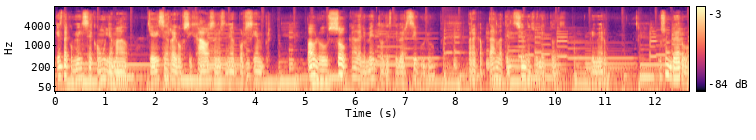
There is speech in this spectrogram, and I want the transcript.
que esta comience con un llamado que dice regocijaos en el Señor por siempre. Pablo usó cada elemento de este versículo para captar la atención de sus lectores. Primero, usa un verbo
